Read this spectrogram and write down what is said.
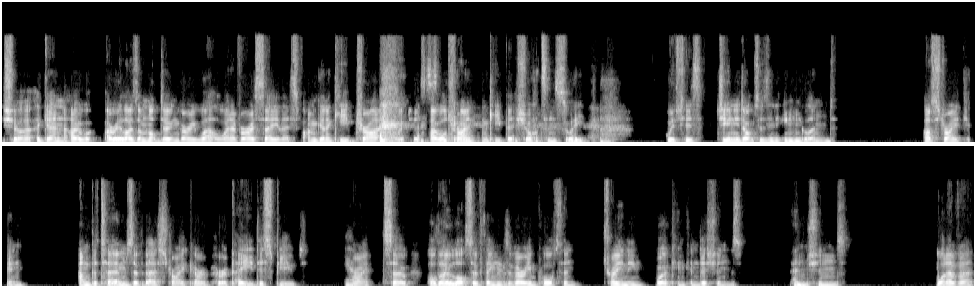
Sure. Again, I, I realize I'm not doing very well whenever I say this, but I'm going to keep trying, which is I will try and keep it short and sweet, which is junior doctors in England are striking and the terms of their strike are, are a pay dispute. Yeah. Right. So, although lots of things are very important training, working conditions, pensions, whatever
